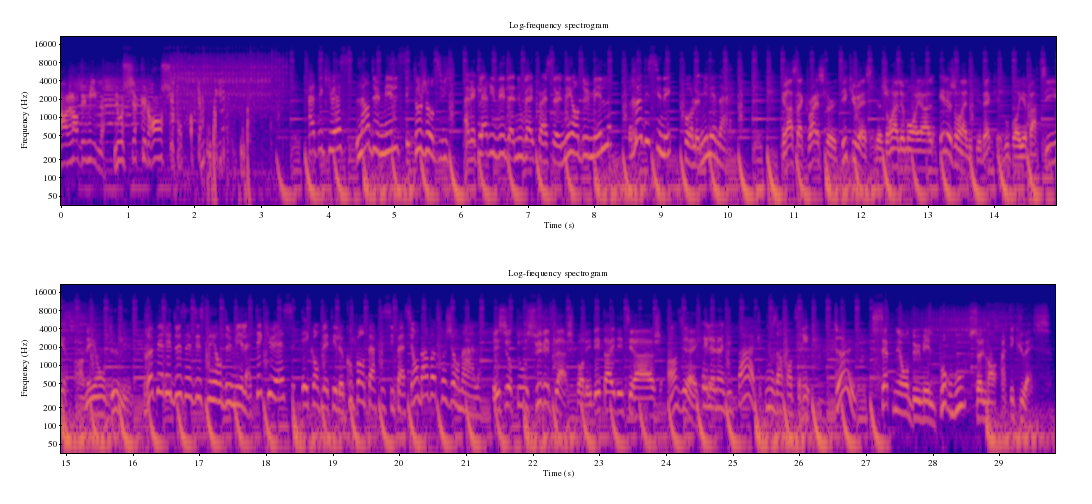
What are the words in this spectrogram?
En l'an 2000, nous circulerons sur... À TQS, l'an 2000, c'est aujourd'hui. Avec l'arrivée de la nouvelle Chrysler Néon 2000, redessinée pour le millénaire. Grâce à Chrysler, TQS, le Journal de Montréal et le Journal du Québec, vous pourriez partir en néon 2000. Repérez deux indices Néon 2000 à TQS et complétez le coupon de participation dans votre journal. Et surtout, suivez Flash pour les détails des tirages en direct. Et le lundi de Pâques, nous en font tirer deux. 7 néons 2000 pour vous, seulement à TQS.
